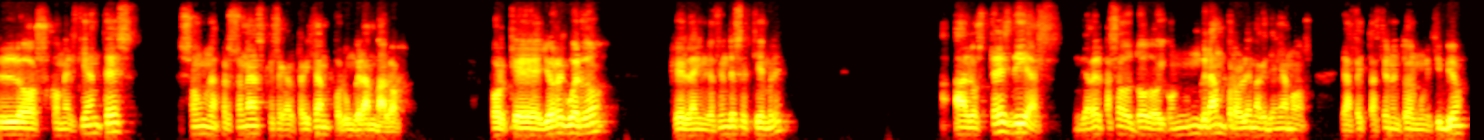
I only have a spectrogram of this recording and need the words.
los comerciantes son unas personas que se caracterizan por un gran valor. Porque yo recuerdo que en la inundación de septiembre, a los tres días de haber pasado todo y con un gran problema que teníamos de afectación en todo el municipio,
